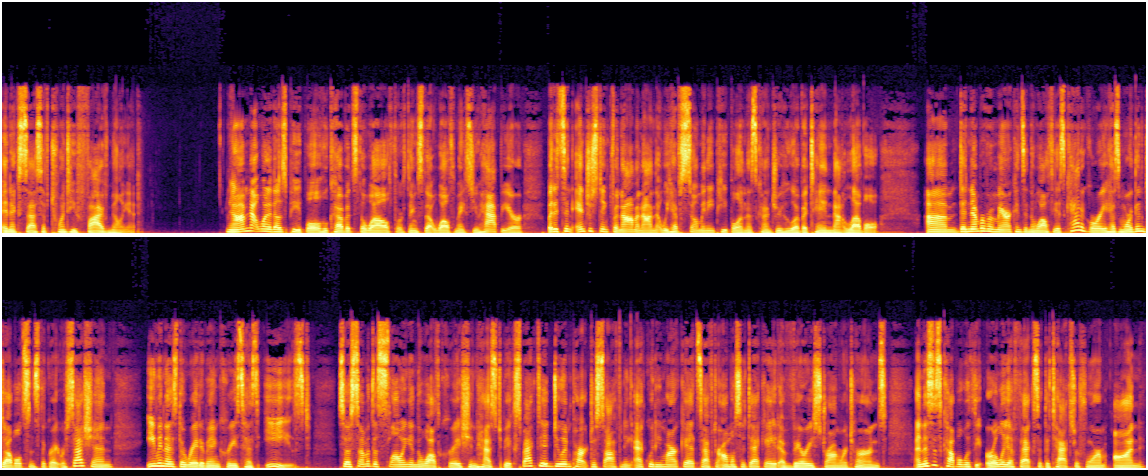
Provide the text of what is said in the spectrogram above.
in excess of 25 million. Now, I'm not one of those people who covets the wealth or thinks that wealth makes you happier, but it's an interesting phenomenon that we have so many people in this country who have attained that level. Um, the number of Americans in the wealthiest category has more than doubled since the Great Recession, even as the rate of increase has eased. So, some of the slowing in the wealth creation has to be expected, due in part to softening equity markets after almost a decade of very strong returns. And this is coupled with the early effects of the tax reform on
